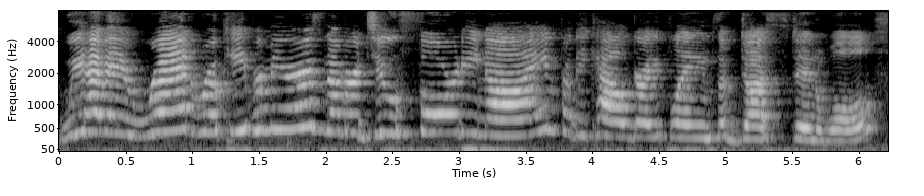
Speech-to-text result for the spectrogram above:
We have a red rookie premieres, number 249 for the Calgary Flames of Dustin Wolf.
